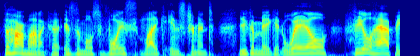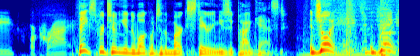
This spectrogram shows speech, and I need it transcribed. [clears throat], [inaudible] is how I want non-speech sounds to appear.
The harmonica is the most voice like instrument. You can make it wail, feel happy, or cry. Thanks for tuning in and welcome to the Mark Stary Music Podcast. Enjoy! Enjoy!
